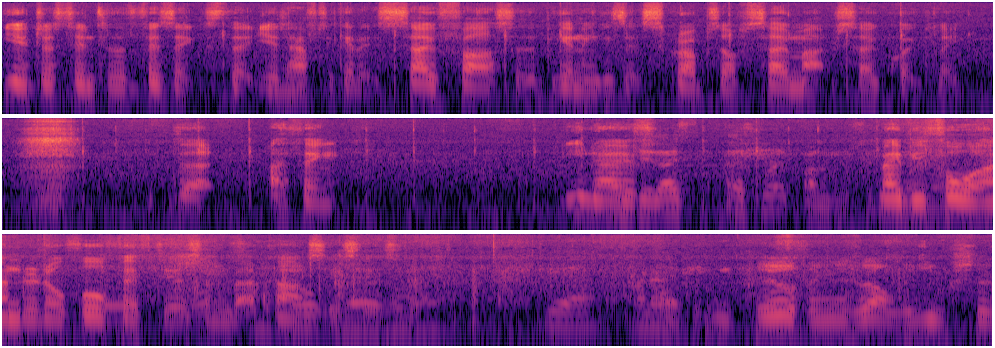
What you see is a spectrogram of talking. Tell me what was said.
you're just into the physics that you'd have to get it so fast at the beginning because it scrubs off so much so quickly that I think you know if maybe 400 or 450 or something, but I can't see 650. The other thing as well, the use of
